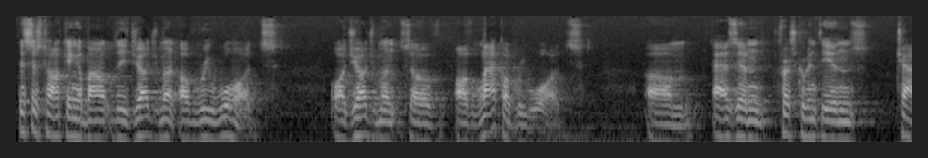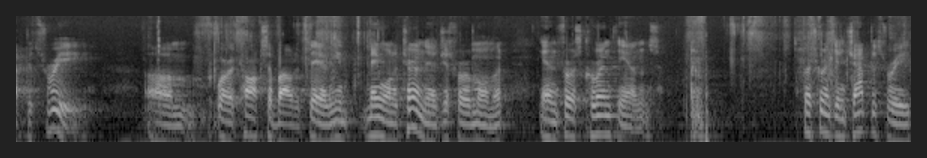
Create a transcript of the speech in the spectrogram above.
This is talking about the judgment of rewards or judgments of, of lack of rewards. Um, as in 1 Corinthians chapter 3, um, where it talks about it there. And you may want to turn there just for a moment in 1 Corinthians. 1 Corinthians chapter 3,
